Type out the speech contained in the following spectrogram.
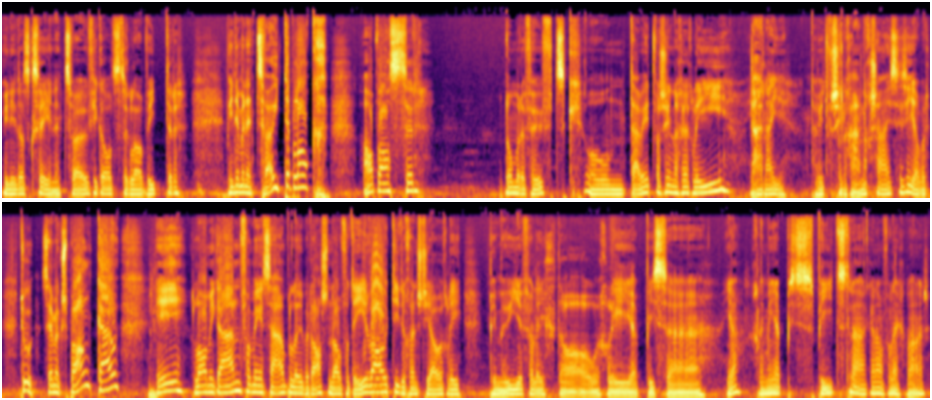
wie ich das gesehen habe. 12 Uhr geht es dann, glaube ich, weiter. Mit einem zweiten Block, Abwasser, Nummer 50. Und der wird wahrscheinlich ein bisschen, ja nein, der wird wahrscheinlich ähnlich scheiße sein. Aber du, sind wir gespannt, gell? Ich lasse mich gerne von mir selber überraschen und auch von dir, Walti. Du kannst dich auch ein bisschen bemühen, vielleicht auch ein bisschen etwas, äh, ja, ein bisschen etwas beizutragen, auch vielleicht, weißt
